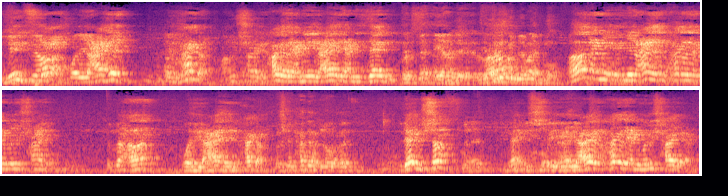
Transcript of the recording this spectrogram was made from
للفراش وللعاهر الحجر. حاجة الحجر يعني إيه؟ العاهر يعني الزاني. يعني آه يعني للعاهر الحجر يعني ملوش حاجة. تبقى حضرتك وللعاهر الحجر. مش الحجر اللي هو الرد لا مش شرط. لا. العاهر الحجر يعني ملوش حاجة يعني.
